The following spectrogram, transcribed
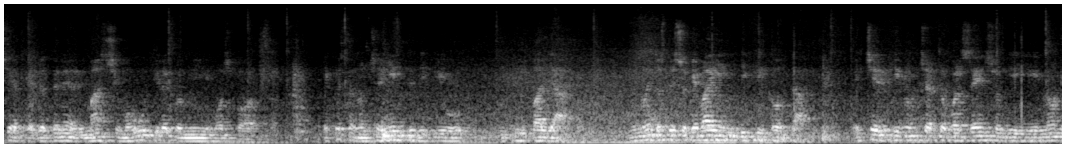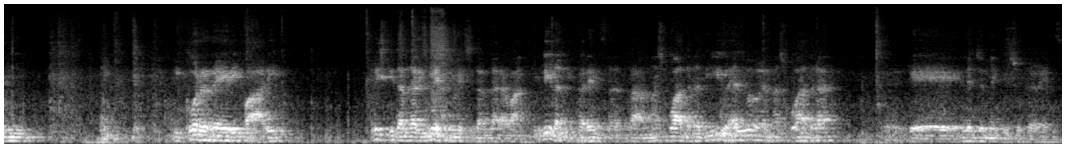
cerca di ottenere il massimo utile col minimo sforzo e questo non c'è niente di più, di più sbagliato. Nel momento stesso che vai in difficoltà e cerchi in un certo qual senso di, non, di correre ai ripari, rischi di andare indietro invece di andare avanti. Lì la differenza tra una squadra di livello e una squadra eh, che è leggermente in sofferenza.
